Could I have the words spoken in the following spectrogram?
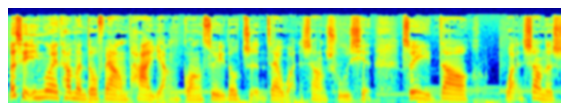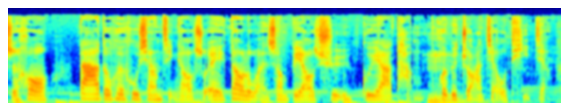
而且因为他们都非常怕阳光，所以都只能在晚上出现。所以到晚上的时候，大家都会互相警告说：“哎，到了晚上不要去龟鸭塘，会被抓交替。”这样，嗯、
